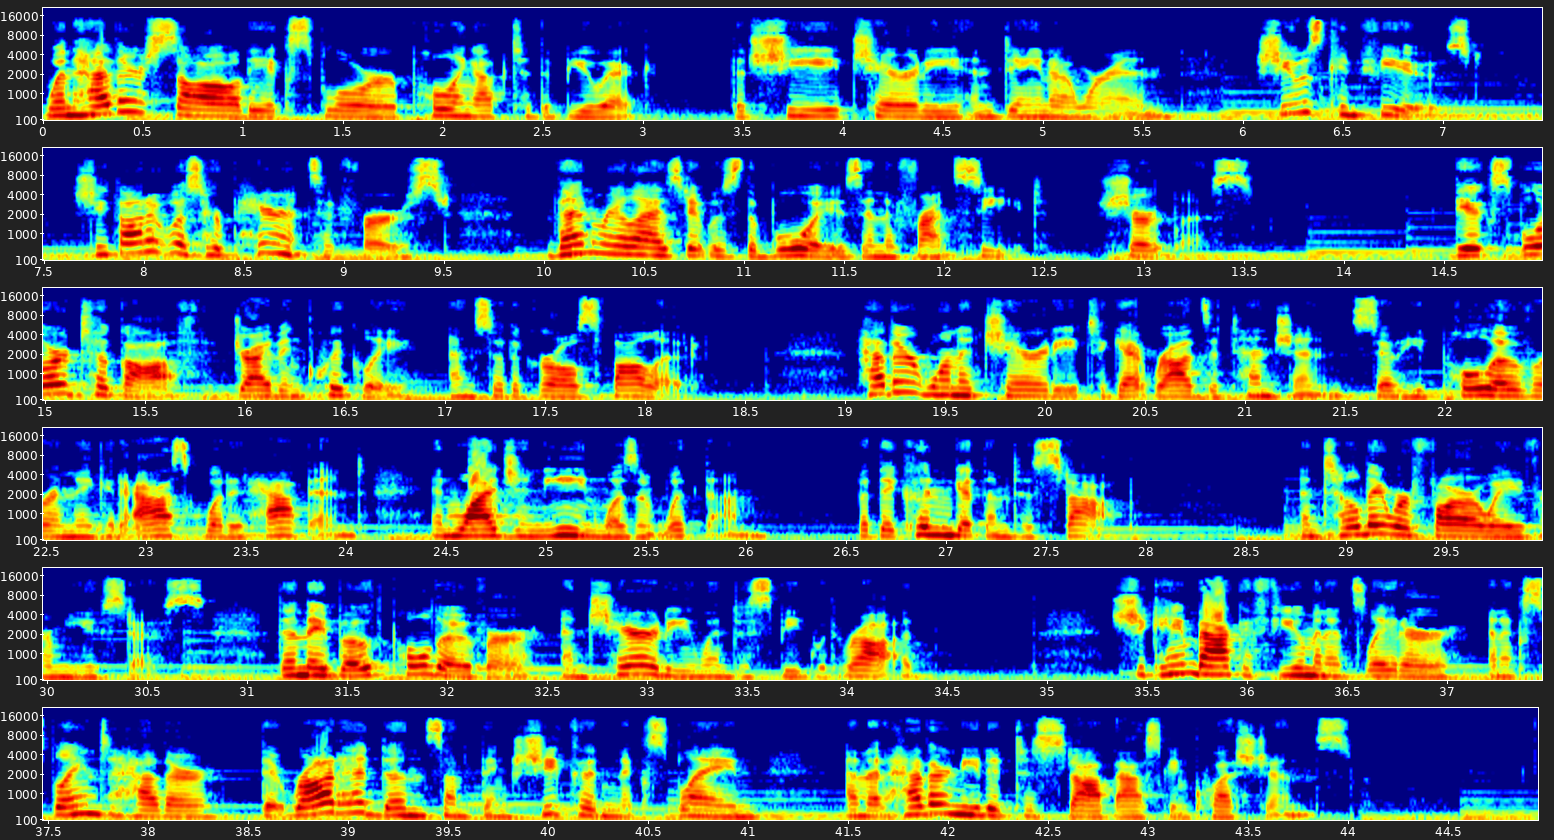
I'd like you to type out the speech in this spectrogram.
When Heather saw the Explorer pulling up to the Buick that she, Charity, and Dana were in, she was confused. She thought it was her parents at first, then realized it was the boys in the front seat, shirtless. The Explorer took off, driving quickly, and so the girls followed. Heather wanted Charity to get Rod's attention so he'd pull over and they could ask what had happened and why Janine wasn't with them, but they couldn't get them to stop. Until they were far away from Eustis. Then they both pulled over and Charity went to speak with Rod. She came back a few minutes later and explained to Heather that Rod had done something she couldn't explain and that Heather needed to stop asking questions.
